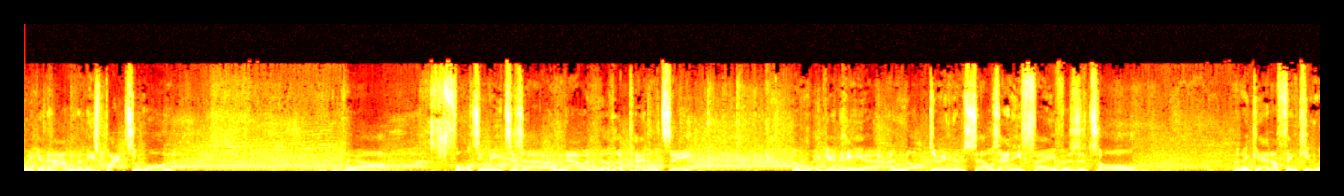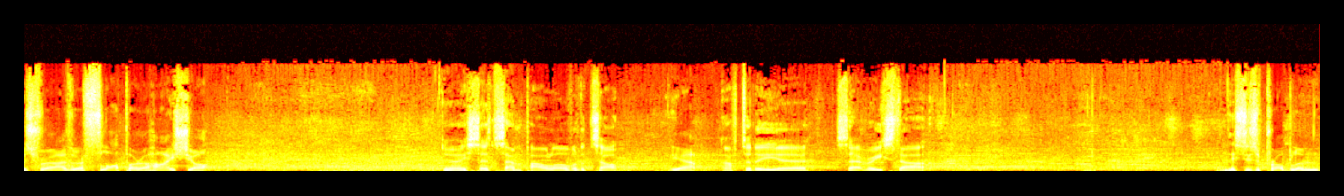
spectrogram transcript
Wigan hand, and it's back to one. They are 40 metres out, and now another penalty. And Wigan here are not doing themselves any favours at all. And again, I think it was for either a flop or a high shot. Yeah, he said Sam Powell over the top Yeah, after the uh, set restart. this is a problem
